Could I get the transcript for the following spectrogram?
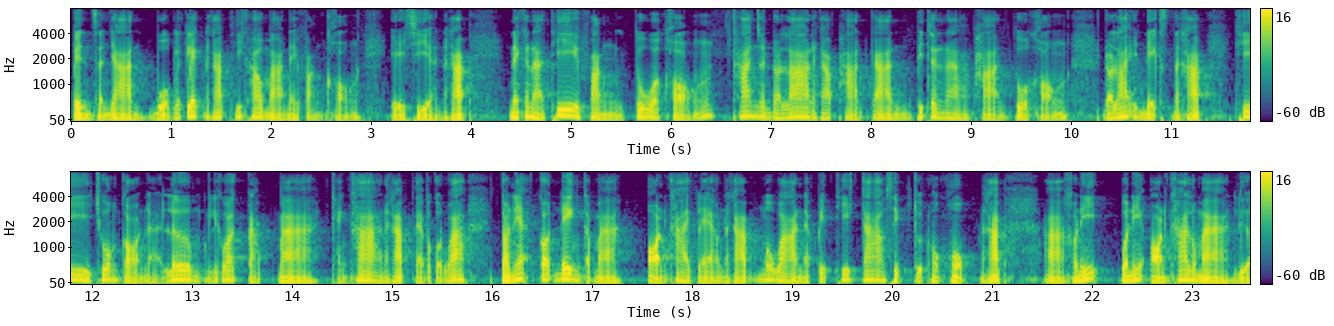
เป็นสัญญาณบวกเล็ก ๆ นะครับ ที่เข้ามาในฝั่งของเอเชียนะครับ ในขณะที่ฝั่งตัวของค่าเงินดอลลาร์นะครับผ่านการพิจารณาผ่านตัวของดอลลาร์อินเด็กซ์นะครับที่ช่วงก่อนนะเริ่มเรียกว่ากลับมาแข่งค่านะครับ แต่ปรากฏว่าตอนนี้ก็เด้งกลับมา อ่อนค่าอีกแล้วนะครับ เมื่อวานเนี่ยปิดที่ 90.66 นะครับ อ่า คราวนี้วันนี้อ่อนค่าลงมาเหลือ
